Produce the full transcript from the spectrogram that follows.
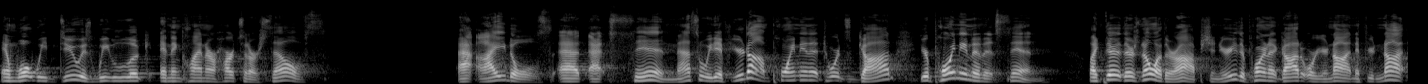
And what we do is we look and incline our hearts at ourselves, at idols, at, at sin. That's what we do. If you're not pointing it towards God, you're pointing it at sin. Like there, there's no other option. You're either pointing at God or you're not. And if you're not,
